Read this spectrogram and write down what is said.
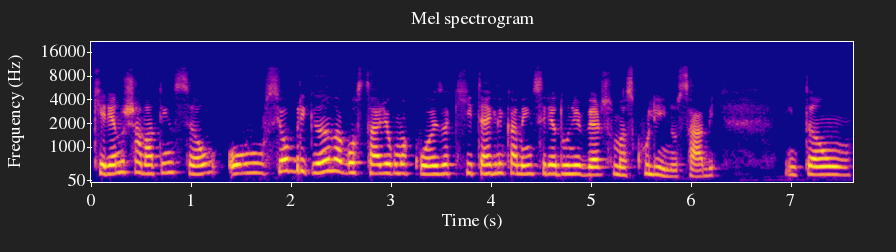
querendo chamar atenção ou se obrigando a gostar de alguma coisa que tecnicamente seria do universo masculino, sabe? Então,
